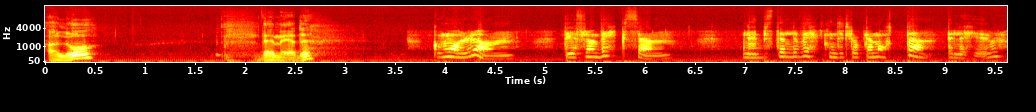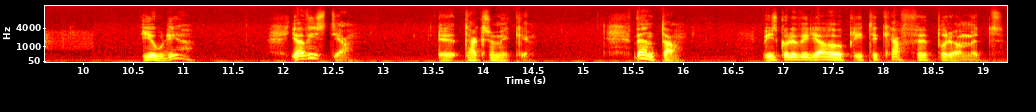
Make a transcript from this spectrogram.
Hallå? Vem är det? God morgon. Det är från växeln. Ni beställde väckning till klockan åtta, eller hur? Gjorde jag? Ja, visst ja. Eh, tack så mycket. Vänta. Vi skulle vilja ha upp lite kaffe på rummet.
